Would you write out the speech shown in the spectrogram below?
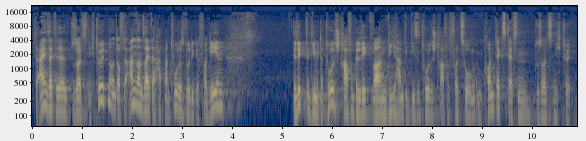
Auf der einen Seite, du sollst nicht töten und auf der anderen Seite hat man todeswürdige Vergehen. Delikte, die mit der Todesstrafe belegt waren, wie haben die diese Todesstrafe vollzogen im Kontext dessen, du sollst nicht töten?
